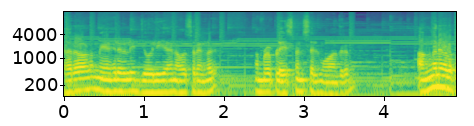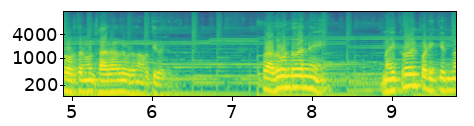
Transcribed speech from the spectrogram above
ധാരാളം മേഖലകളിൽ ജോലി ചെയ്യാൻ അവസരങ്ങൾ നമ്മുടെ പ്ലേസ്മെന്റ് സെൽ മുഖാന്തരം അങ്ങനെയുള്ള പ്രവർത്തനങ്ങൾ ധാരാളം ഇവിടെ നടത്തി വരുന്നു. അപ്പോൾ അതുകൊണ്ട് തന്നെ മൈക്രോയിൽ പഠിക്കുന്ന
